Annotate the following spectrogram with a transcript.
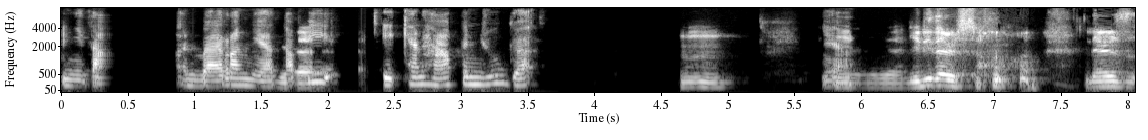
penyitaan barang ya Iya. tapi it can happen juga Mm-mm. ya. Iya, iya. Jadi there's so there's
